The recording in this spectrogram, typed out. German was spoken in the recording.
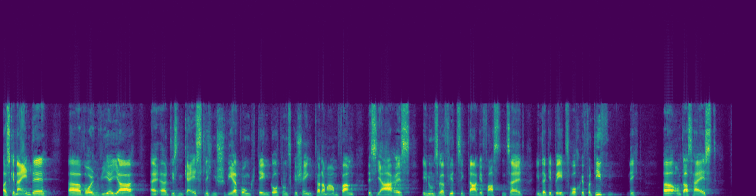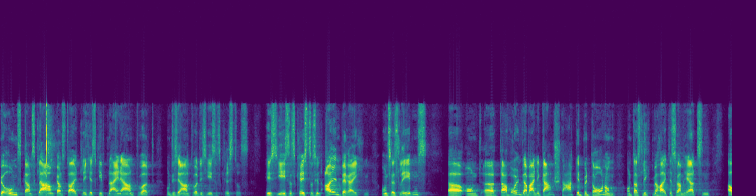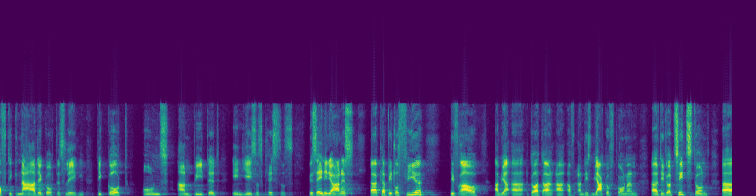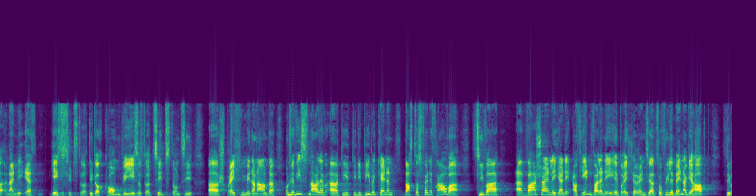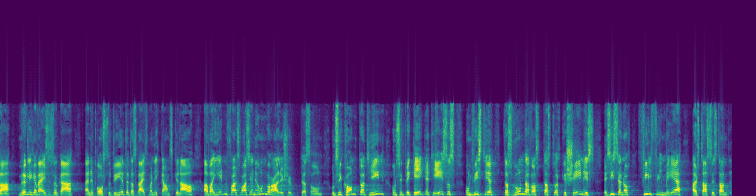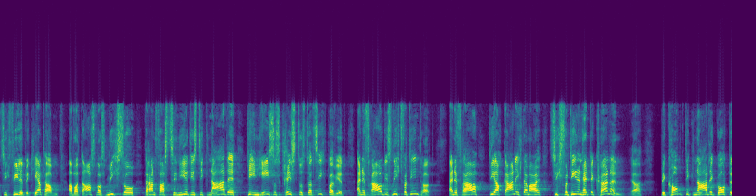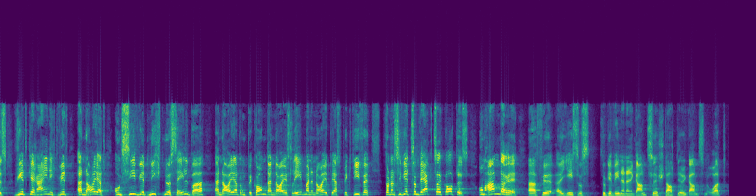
Als Gemeinde äh, wollen wir ja äh, äh, diesen geistlichen Schwerpunkt, den Gott uns geschenkt hat am Anfang des Jahres in unserer 40 Tage Fastenzeit in der Gebetswoche vertiefen. Nicht? Äh, und das heißt für uns ganz klar und ganz deutlich, es gibt nur eine Antwort und diese Antwort ist Jesus Christus. Ist Jesus Christus in allen Bereichen unseres Lebens. Äh, und da wollen wir aber eine ganz starke Betonung, und das liegt mir heute so am Herzen, auf die Gnade Gottes legen, die Gott uns anbietet in Jesus Christus. Wir sehen in Johannes äh, Kapitel 4 die Frau am, äh, dort an, an, diesem Jakobsbrunnen, äh, die dort sitzt und, äh, nein, er, Jesus sitzt dort, die doch kommt, wie Jesus dort sitzt und sie äh, sprechen miteinander. Und wir wissen alle, äh, die, die die Bibel kennen, was das für eine Frau war. Sie war wahrscheinlich eine, auf jeden Fall eine Ehebrecherin. Sie hat so viele Männer gehabt Sie war möglicherweise sogar eine Prostituierte, das weiß man nicht ganz genau, aber jedenfalls war sie eine unmoralische Person. Und sie kommt dorthin und sie begegnet Jesus und wisst ihr, das Wunder, was das dort geschehen ist, es ist ja noch viel, viel mehr, als dass es dann sich viele bekehrt haben. Aber das, was mich so daran fasziniert, ist die Gnade, die in Jesus Christus dort sichtbar wird. Eine Frau, die es nicht verdient hat. Eine Frau, die auch gar nicht einmal sich verdienen hätte können. Ja? Bekommt die Gnade Gottes, wird gereinigt, wird erneuert und sie wird nicht nur selber erneuert und bekommt ein neues Leben, eine neue Perspektive, sondern sie wird zum Werkzeug Gottes, um andere äh, für äh, Jesus zu gewinnen. Eine ganze Stadt, ihren ganzen Ort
